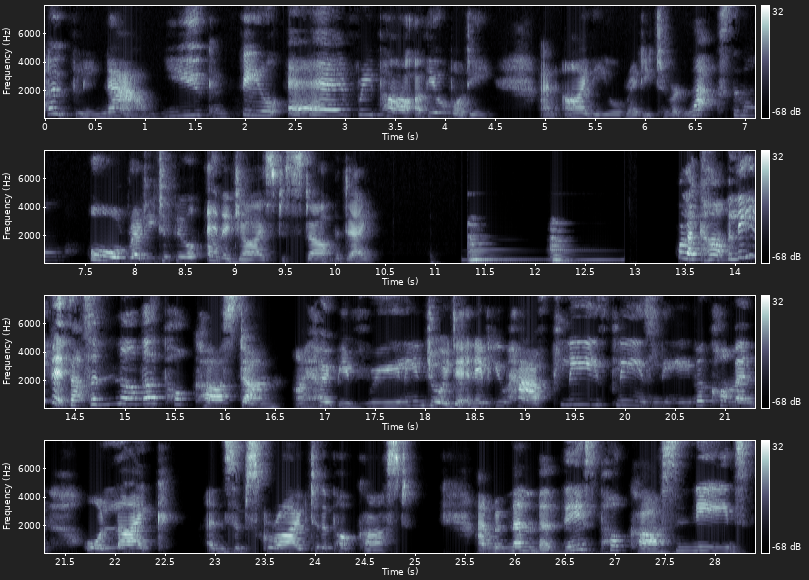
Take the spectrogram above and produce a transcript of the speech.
hopefully now you can feel every part of your body and either you're ready to relax them all or ready to feel energized to start the day. I can't believe it. That's another podcast done. I hope you've really enjoyed it. And if you have, please, please leave a comment or like and subscribe to the podcast. And remember, this podcast needs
